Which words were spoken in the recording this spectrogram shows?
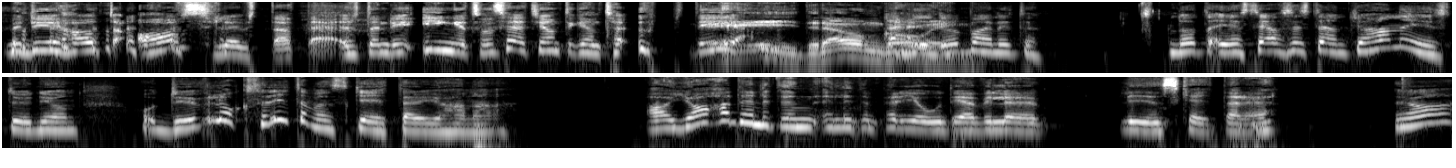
Men det har inte avslutat det, utan det är inget som säger att jag inte kan ta upp det igen. Nej, det där är Nej, du har ongoing. bara lite... Jag ser assistent Johanna är i studion och du är väl också lite av en skatare Johanna? Ja, jag hade en liten, en liten period där jag ville bli en skejtare. Ja.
